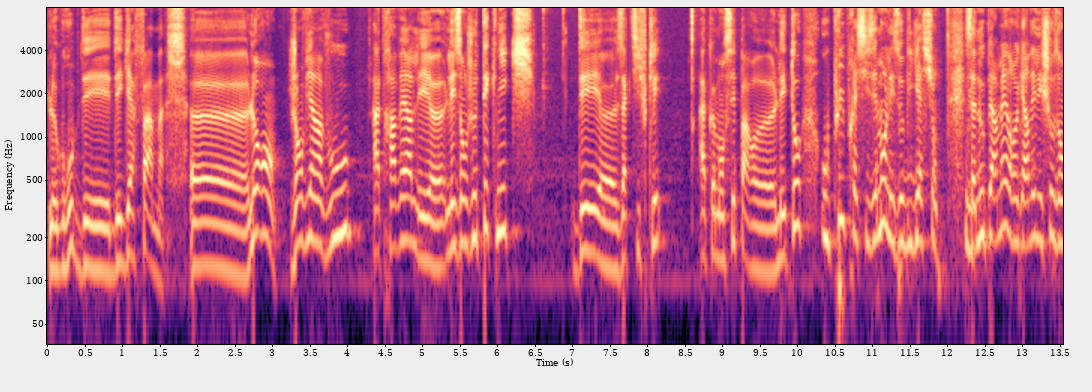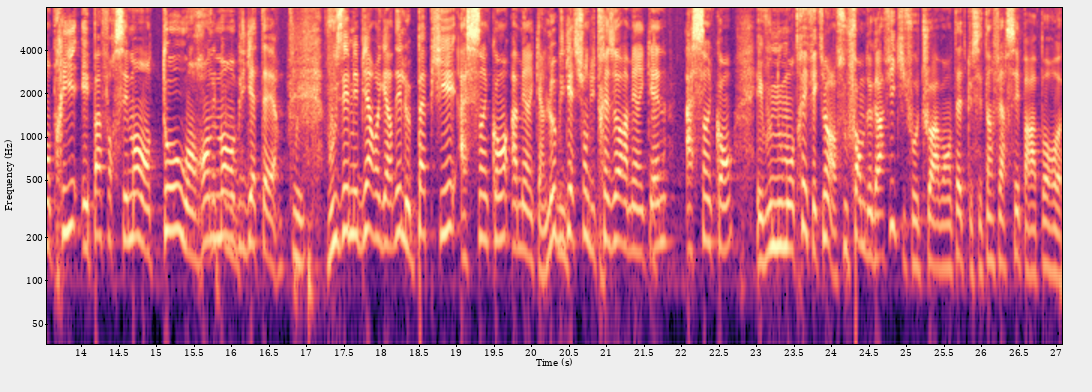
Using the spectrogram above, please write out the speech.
le groupe des, des GAFAM. Laurent, j'en viens à vous à travers les, les enjeux techniques des euh, actifs clés à commencer par euh, les taux, ou plus précisément les obligations. Ça nous permet de regarder les choses en prix et pas forcément en taux ou en rendement obligataire. Vous aimez bien regarder le papier à 5 ans américain, l'obligation du Trésor américaine à 5 ans, et vous nous montrez effectivement, alors sous forme de graphique, il faut toujours avoir en tête que c'est inversé par rapport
